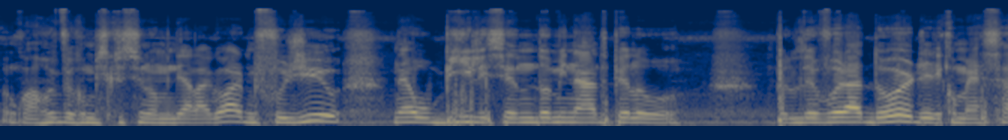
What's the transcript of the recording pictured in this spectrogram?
com a ruiva, como esqueci o nome dela agora, me fugiu, né? O Billy sendo dominado pelo pelo devorador, ele começa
